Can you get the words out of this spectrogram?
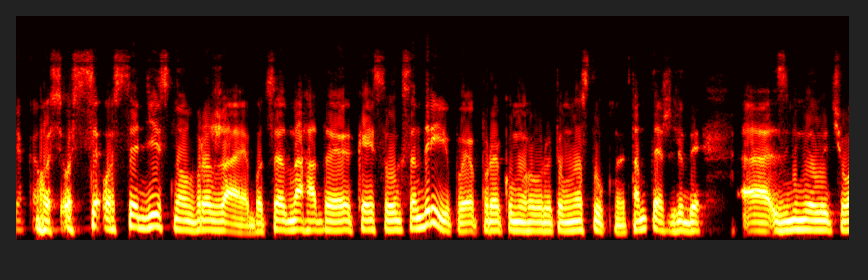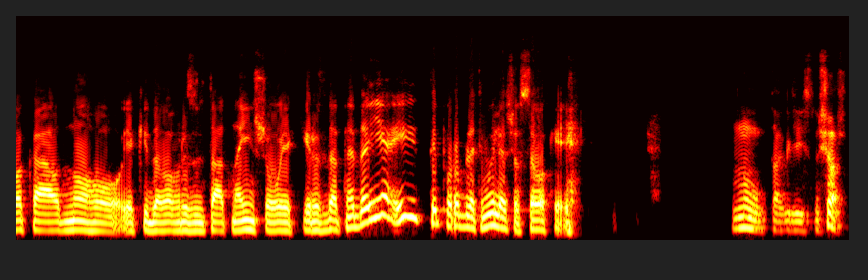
Яка... Ось ось це ось це дійсно вражає, бо це нагадує кейс Олександрії, про яку ми говоритимо наступною. Там теж люди е, змінили чувака одного, який давав результат, на іншого, який результат не дає, і типу роблять вигляд, що все окей. Ну так дійсно. Що ж,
